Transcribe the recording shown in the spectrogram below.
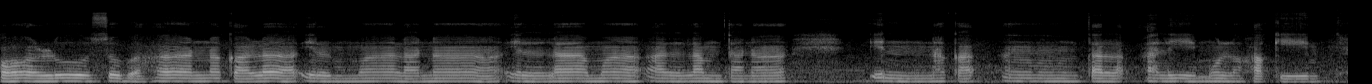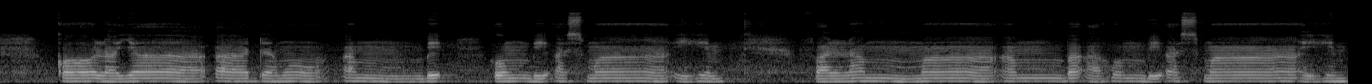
Qalu subhanaka la ilma lana illa ma 'allamtana innaka antal alimul hakim. Qala ya Adamu ambi hum bi asma'ihim falamma amba'ahum bi asma'ihim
